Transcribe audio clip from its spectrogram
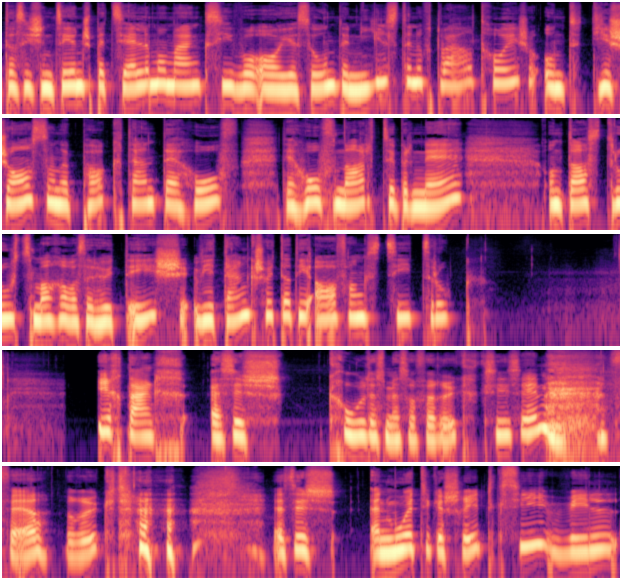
Das ist ein sehr spezieller Moment, gewesen, wo euer Sohn der Nils dann auf die Welt kam und die Chance, die er gepackt hat, den Hof, den Hof Narr zu übernehmen und das daraus zu machen, was er heute ist. Wie denkst du heute an die Anfangszeit zurück? Ich denke, es ist cool, dass wir so verrückt waren. verrückt. es ist ein mutiger Schritt gewesen, weil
